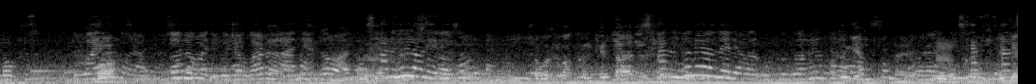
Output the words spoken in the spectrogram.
뭐 부, 그거 하는 뭐? 거야? 부서져가지고 저거 하는 거 아니야? 산 흘러내려서? 저거 누가 금겠다. 산 흘러내려가고 그거 하는 거 그러지? 산, 그렇겠다.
